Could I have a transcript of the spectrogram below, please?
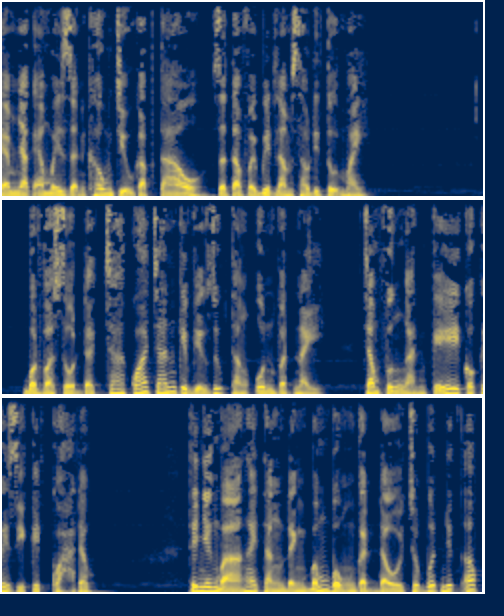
Em nhắc em mới giận không chịu gặp tao Giờ tao phải biết làm sao đi tụi mày Bột và sột đã chá quá chán cái việc giúp thằng ôn vật này Trong phương ngàn kế có cái gì kết quả đâu Thế nhưng mà hai thằng đành bấm bụng gật đầu cho bớt nhức óc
